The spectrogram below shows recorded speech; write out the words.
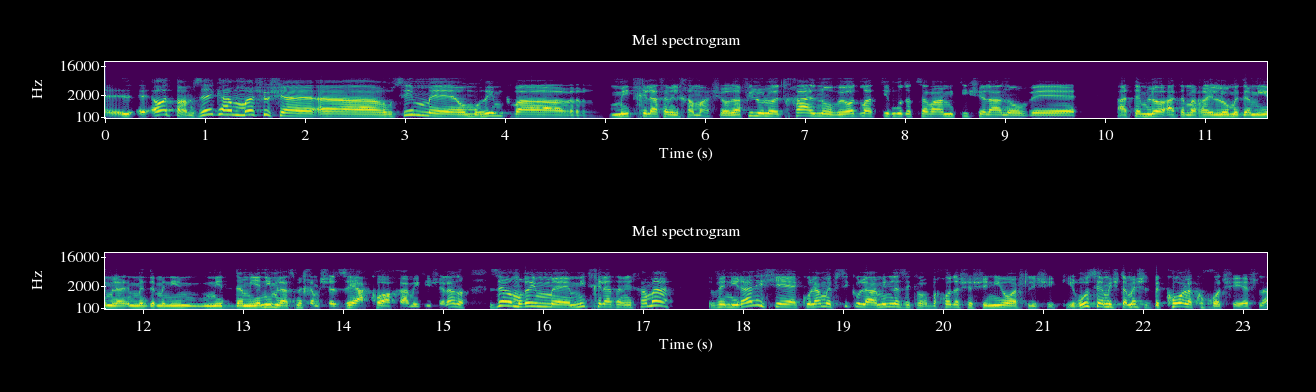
אה, עוד פעם, זה גם משהו שהרוסים אה, אומרים כבר מתחילת המלחמה, שעוד אפילו לא התחלנו ועוד מעט תראו את הצבא האמיתי שלנו ואתם לא, אתם הרי לא מדמיינים, מדמיינים, מדמיינים לעצמכם שזה הכוח האמיתי שלנו, זה אומרים אה, מתחילת המלחמה ונראה לי שכולם הפסיקו להאמין לזה כבר בחודש השני או השלישי, כי רוסיה משתמשת בכל הכוחות שיש לה,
